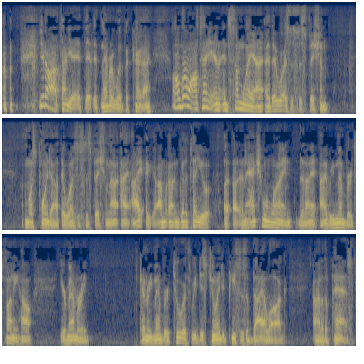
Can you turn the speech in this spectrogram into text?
you know, I'll tell you, it, it, it never would have occurred. I, although I'll tell you, in, in some way, I, I, there was a suspicion. I must point out there was a suspicion. I, I, I I'm, I'm going to tell you a, a, an actual line that I, I remember. It's funny how your memory can remember two or three disjointed pieces of dialogue out of the past.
